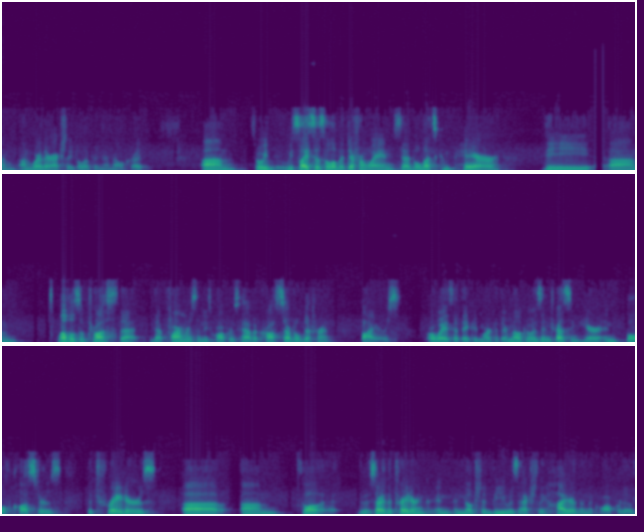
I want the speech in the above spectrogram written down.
on, on where they're actually delivering their milk, right? Um, so we, we sliced this a little bit different way and said, well, let's compare the um, levels of trust that, that farmers in these cooperatives have across several different buyers or ways that they could market their milk. And what's interesting here, in both clusters, the traders, uh, um, well, sorry, the trader in, in, in Milkshed B was actually higher than the cooperative,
